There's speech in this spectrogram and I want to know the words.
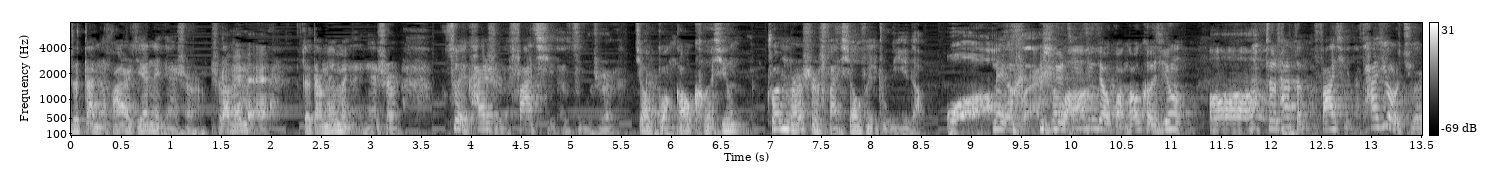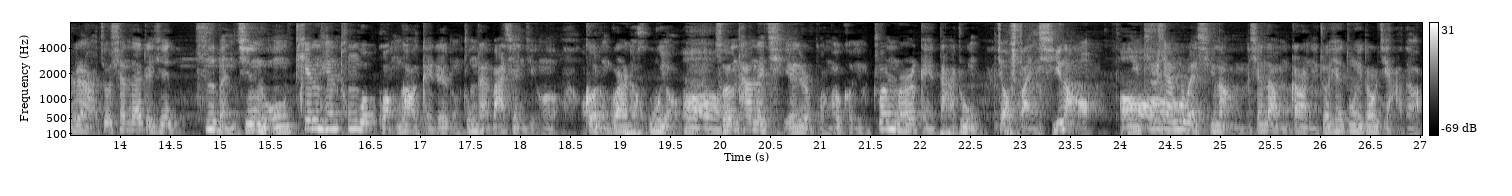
就站在华尔街那件事儿，是大美美，对大美美那件事儿，最开始的发起的组织叫广告克星，专门是反消费主义的。哇，那个那基金叫广告克星，哦，就是他怎么发起的？他就是觉着啊，就现在这些资本金融天天通过广告给这种中产挖陷阱，各种各样的忽悠，哦所以他那企业就是广告克星，专门给大众叫反洗脑。哦你之前不是被洗脑了吗？现在我们告诉你这些东西都是假的，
